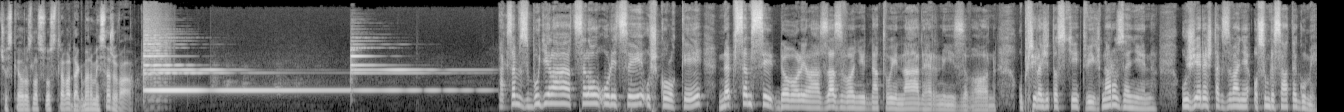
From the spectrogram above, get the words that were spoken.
Českého rozhlasu Ostrava Dagmar Misařová. Tak jsem zbudila celou ulici u školky, neb jsem si dovolila zazvonit na tvůj nádherný zvon. U příležitosti tvých narozenin už jedeš takzvaně 80. gumy.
